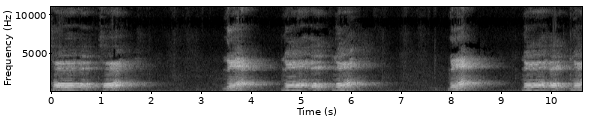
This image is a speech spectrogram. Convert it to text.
คอออกขององอออกงององอออกงอ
